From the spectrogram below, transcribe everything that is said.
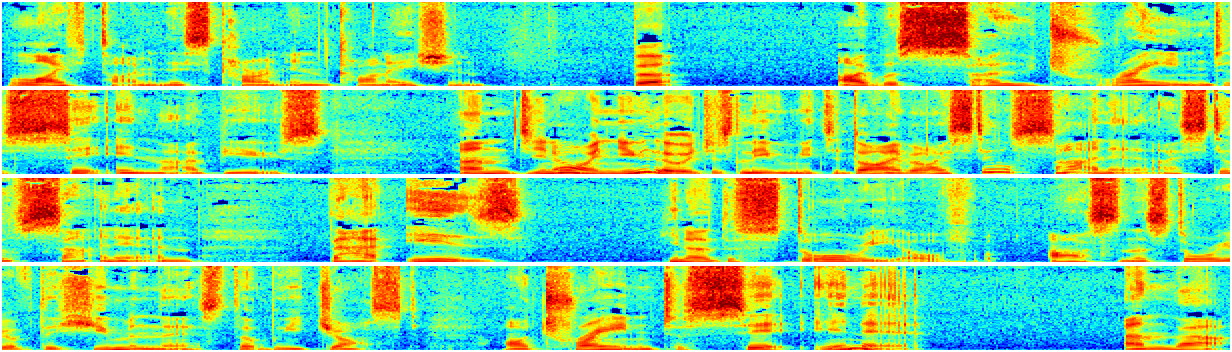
lifetime this current incarnation but i was so trained to sit in that abuse. And you know i knew they were just leaving me to die but i still sat in it. I still sat in it. And that is you know the story of us and the story of the humanness that we just are trained to sit in it. And that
